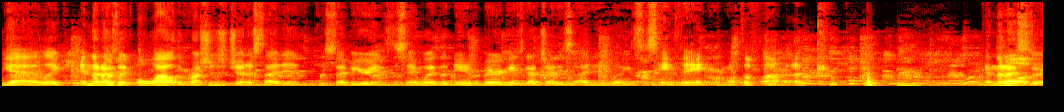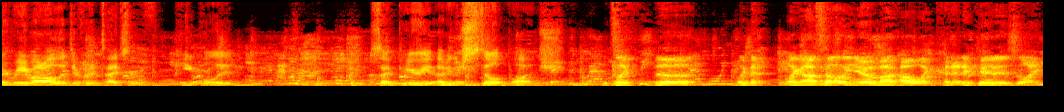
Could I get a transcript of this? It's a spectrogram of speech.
yeah, like, and then I was like, oh wow, the Russians genocided the Siberians the same way the Native Americans got genocided. Like it's the same thing. What the fuck? And then I started reading about all the different types of people in Siberia. I mean, there's still a bunch. It's like the like that like I was telling you about how like Connecticut is like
